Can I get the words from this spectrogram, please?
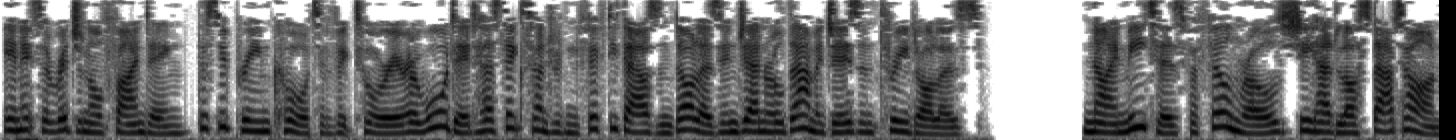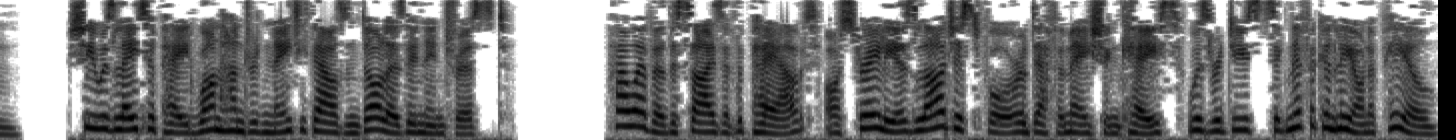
In its original finding, the Supreme Court of Victoria awarded her $650,000 in general damages and $3.9 meters for film roles she had lost out on. She was later paid $180,000 in interest. However the size of the payout, Australia's largest for a defamation case, was reduced significantly on appeal.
